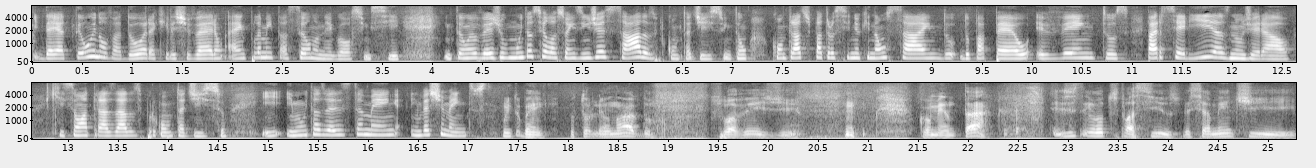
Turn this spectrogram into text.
ideia tão inovadora que eles tiveram é a implementação no negócio em si. Então eu vejo muitas relações engessadas por conta disso. Então contratos de patrocínio que não saem do, do papel, eventos, parcerias no geral que são atrasados por conta disso e, e muitas vezes também investimentos. Muito bem, doutor Leonardo, sua vez de comentar, existem outros passivos, especialmente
